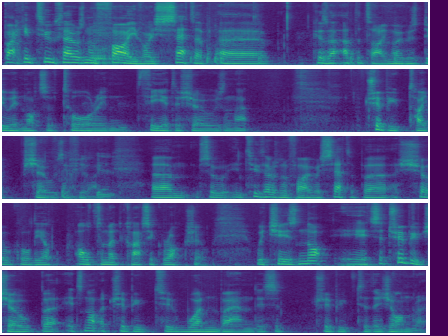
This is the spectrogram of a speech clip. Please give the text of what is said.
back in 2005 I set up because at the time I was doing lots of touring theatre shows and that tribute type shows if you like. Yeah. Um, so in 2005 I set up a, a show called the Ultimate Classic Rock Show, which is not it's a tribute show, but it's not a tribute to one band. It's a tribute to the genre.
